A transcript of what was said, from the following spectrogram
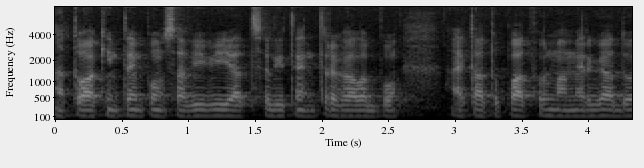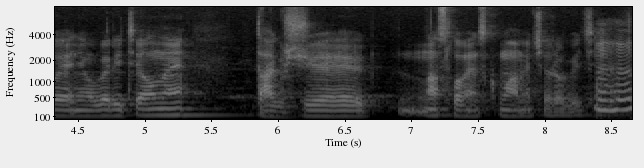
a to, akým tempom sa vyvíja celý ten trh, alebo aj táto platforma Mergado je neuveriteľné Takže na Slovensku máme čo robiť. Uh-huh.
